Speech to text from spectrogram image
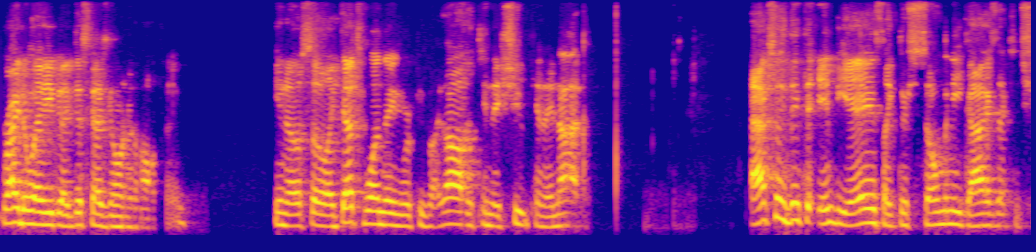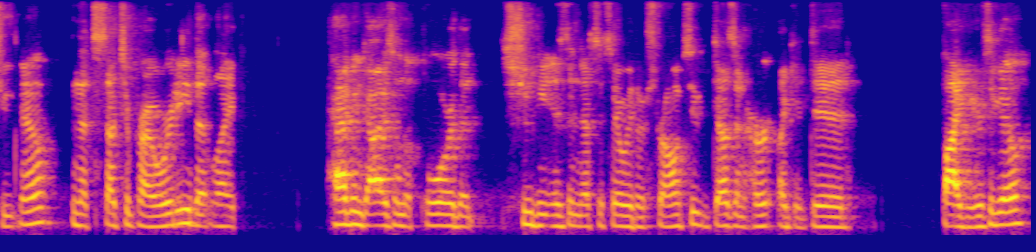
right away, he'd be like, this guy's going to the Hall of Fame. You know, so like that's one thing where people are like, oh, can they shoot? Can they not? I actually think the NBA is like there's so many guys that can shoot now, and that's such a priority that like having guys on the floor that shooting isn't necessarily their strong suit doesn't hurt like it did five years ago,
